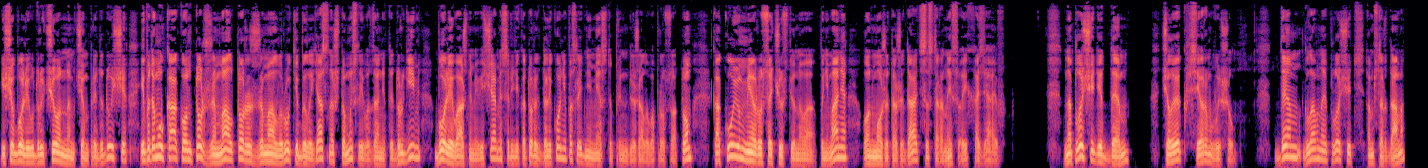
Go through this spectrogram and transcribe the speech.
еще более удрученным, чем предыдущее, и потому как он то сжимал, то разжимал руки, было ясно, что мысли его заняты другими, более важными вещами, среди которых далеко не последнее место принадлежало вопросу о том, какую меру сочувственного понимания он может ожидать со стороны своих хозяев. На площади Дем человек в сером вышел. Дем — главная площадь Амстердама,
